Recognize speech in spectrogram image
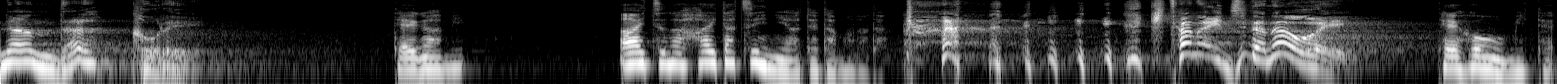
なんだこれ。手紙。あいつが配達員に宛てたものだ。汚い字だなおい。手本を見て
